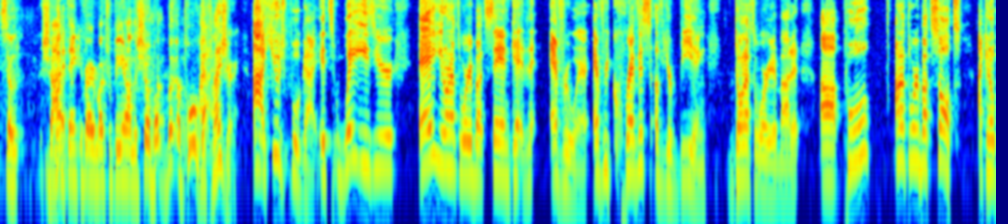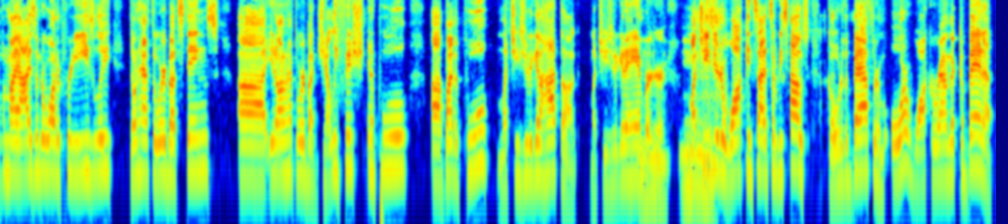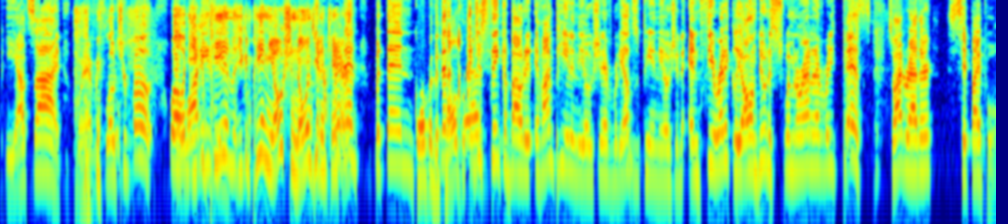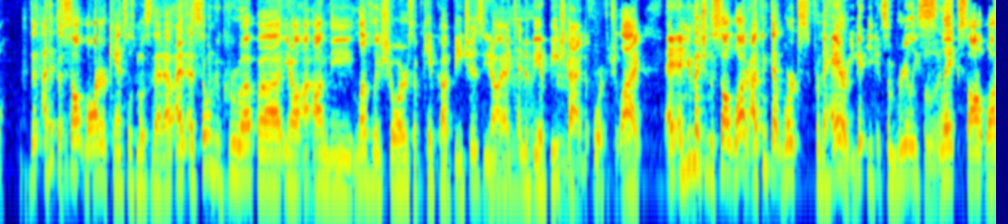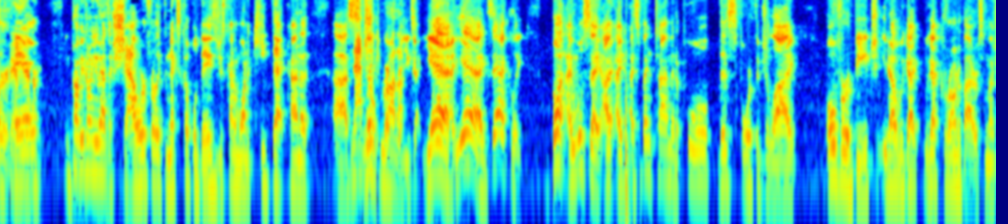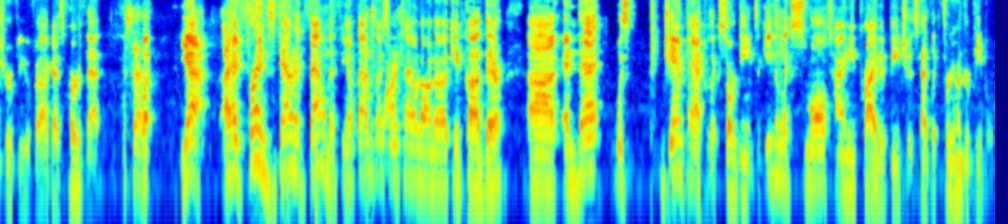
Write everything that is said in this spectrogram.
So, Shime, But- thank you very much for being on the show. But but a pool My guy. pleasure. Ah, huge pool guy. It's way easier. A, you don't have to worry about sand getting everywhere. Every crevice of your being, don't have to worry about it. Uh, pool, I don't have to worry about salt. I can open my eyes underwater pretty easily. Don't have to worry about stings. Uh, you know, I don't have to worry about jellyfish in a pool. Uh, by the pool, much easier to get a hot dog, much easier to get a hamburger, Mm, much mm. easier to walk inside somebody's house, go to the bathroom, or walk around their cabana, pee outside, whatever floats your boat. Well, you lot can pee. In the, you can pee in the ocean. No one's Yeah, gonna care. But then, but then, Go up with the but then tall I grass. just think about it. If I'm peeing in the ocean, everybody else is peeing in the ocean, and theoretically, all I'm doing is swimming around and everybody's pissed. So I'd rather sit by a pool. the, I think the salt water cancels most of that out. As, as someone who grew up, uh, you know, on, the lovely shores of Cape Cod beaches, you know, I, I tend to be a beach Mhm. guy on the Fourth of July. And, and you mentioned the salt water. I think that works for the hair. You get you get some really slick salt water hair. point. You probably don't even have to shower for like the next couple of days. You just kind of want to keep that kind of uh, Natural product. Yeah, yeah, exactly. But I will say, I, I, I spent time at a pool this Fourth of July over a beach. You know, we got we got coronavirus. I'm not sure if you uh, guys have heard of that. What's that? But yeah, I had friends down at Falmouth. You know, Falmouth's That's nice little town on uh, Cape Cod there, uh, and that was jam packed with like sardines. Like even like small, tiny private beaches had like 300 people.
